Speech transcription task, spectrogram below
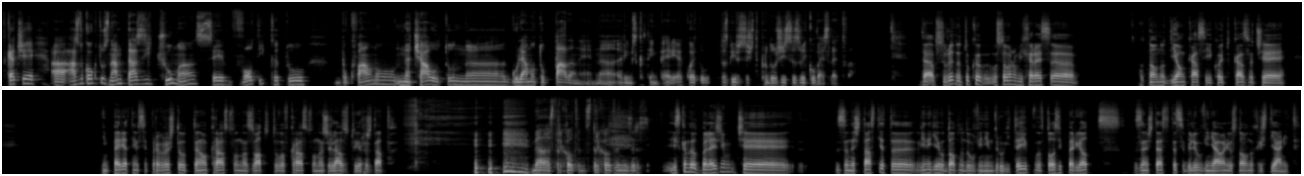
Така че а, аз доколкото знам, тази чума се води като буквално началото на голямото падане на Римската империя, което разбира се ще продължи с векове след това. Да, абсолютно. Тук особено ми хареса отново Дион Каси, който казва, че империята им се превръща от едно кралство на златото в кралство на желязото и ръждата. да, да, страхотен, страхотен израз. Искам да отбележим, че за нещастията винаги е удобно да обвиним другите и в този период за нещастията са били обвинявани основно християните.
